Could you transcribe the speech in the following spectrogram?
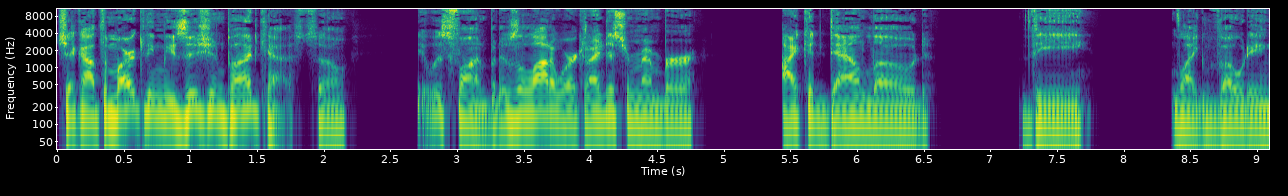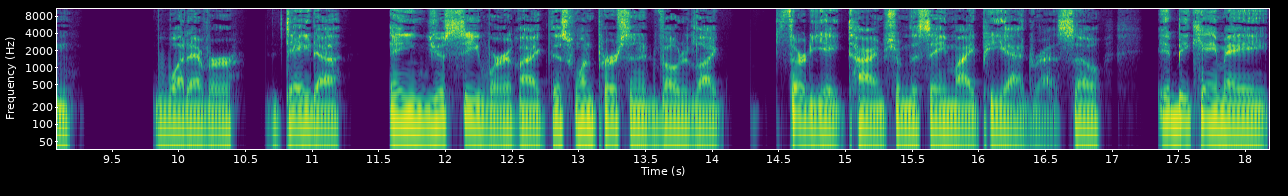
check out the Marketing Musician podcast. So it was fun, but it was a lot of work. And I just remember I could download the like voting whatever data, and you just see where like this one person had voted like 38 times from the same IP address. So it became a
